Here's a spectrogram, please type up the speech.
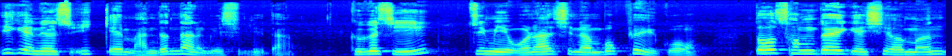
이겨낼 수 있게 만든다는 것입니다. 그것이 주님이 원하시는 목표이고 또 성도에게 시험은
